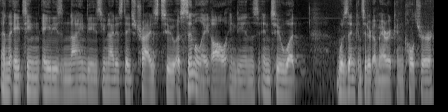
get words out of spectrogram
In the 1880s and 90s, United States tries to assimilate all Indians into what was then considered American culture.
